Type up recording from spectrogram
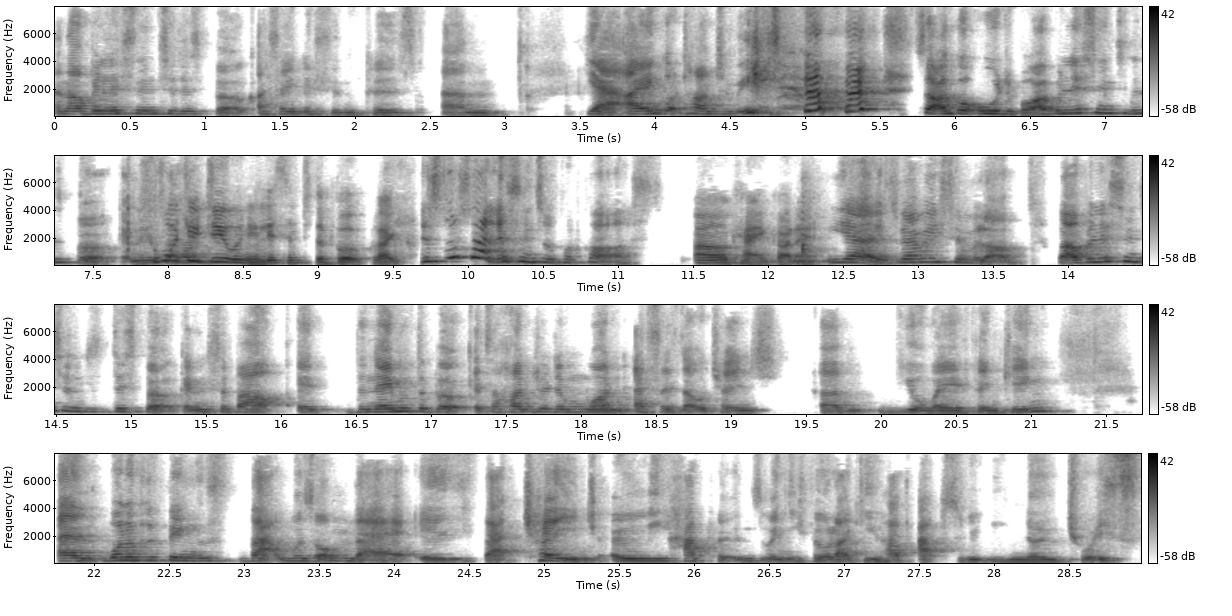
And I've been listening to this book. I say listen because um yeah, I ain't got time to read. so I got Audible. I've been listening to this book. And So what do you do when you listen to the book? Like, It's just like listening to a podcast. oh, okay, got it. Yeah, it's very similar. But I've been listening to this- this book, and it's about it. The name of the book it's 101 essays that will change um, your way of thinking. And one of the things that was on there is that change only happens when you feel like you have absolutely no choice,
